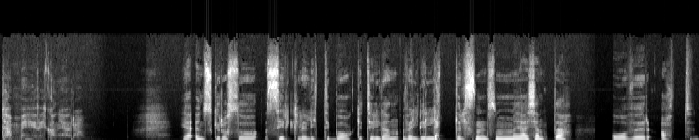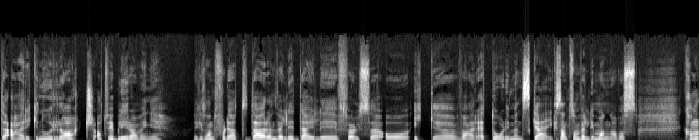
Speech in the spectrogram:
Det er mye vi kan gjøre. Jeg ønsker også å sirkle litt tilbake til den veldig lettelsen som jeg kjente over at det er ikke noe rart at vi blir avhengig. Ikke sant? Fordi at det er en veldig deilig følelse å ikke være et dårlig menneske, ikke sant? Som veldig mange av oss kan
